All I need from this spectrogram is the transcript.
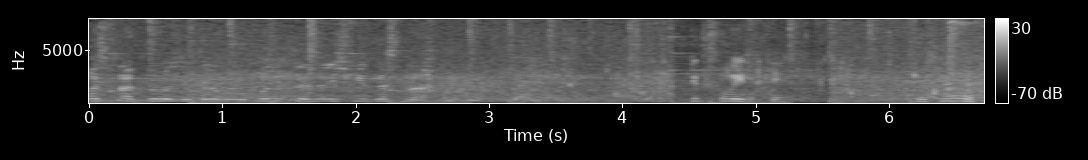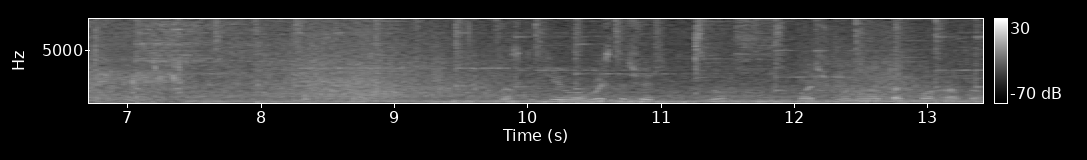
Ось так, друзі, треба виходити з річки Десна. Під хвильки. Пісняли? Наскільки його вистачить, ну, бачимо, не так багато.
